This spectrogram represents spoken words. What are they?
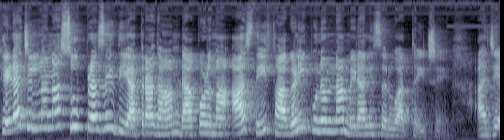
ખેડા જિલ્લાના સુપ્રસિદ્ધ યાત્રાધામ ડાકોળમાં આજથી ફાગણી પૂનમના મેળાની શરૂઆત થઈ છે. આજે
